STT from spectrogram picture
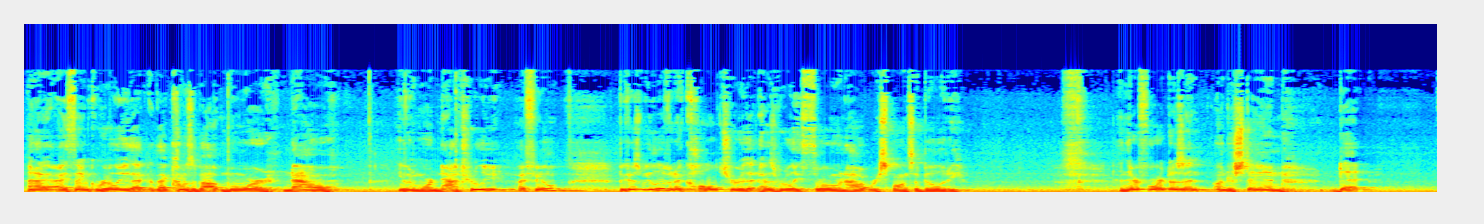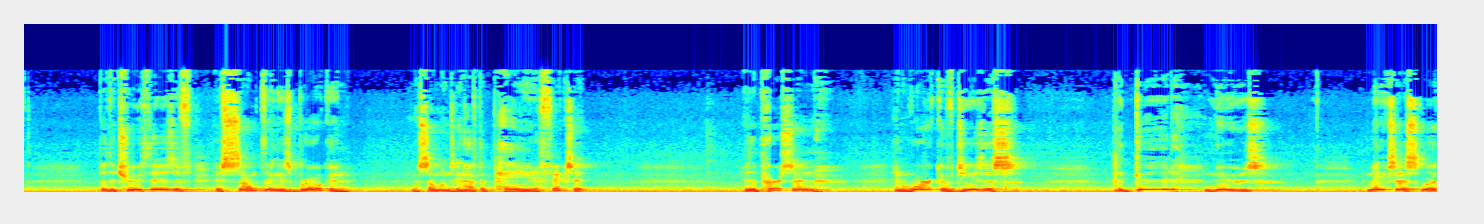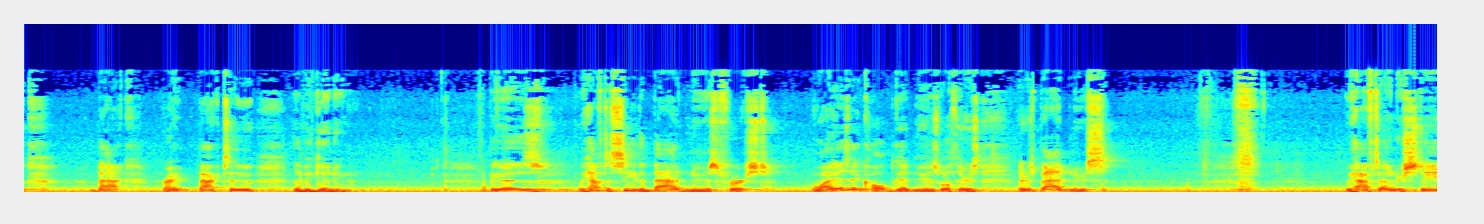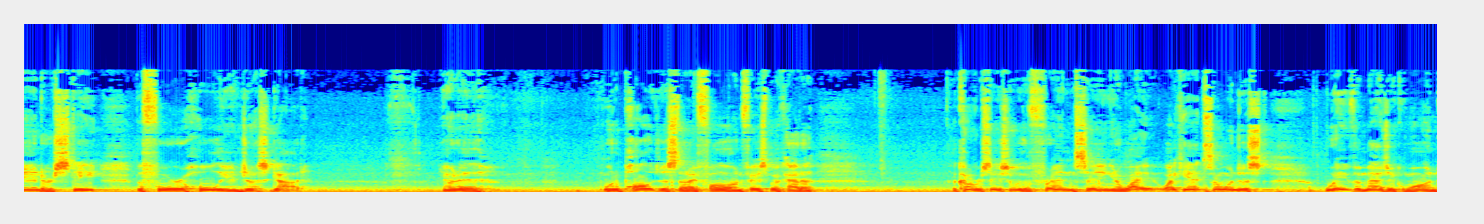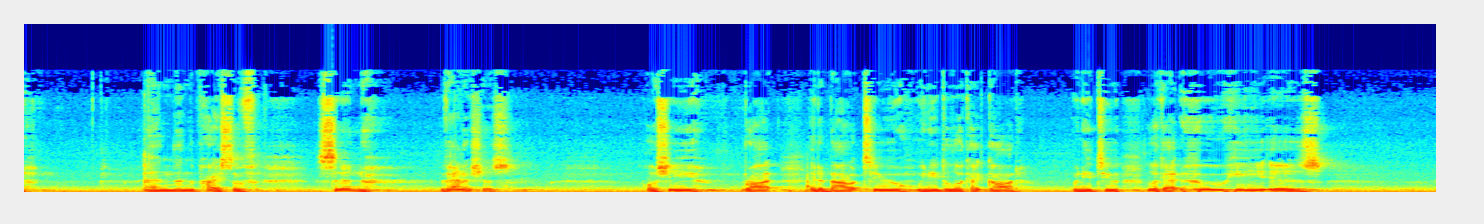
And I, I think really that, that comes about more now, even more naturally, I feel, because we live in a culture that has really thrown out responsibility. And therefore, it doesn't understand debt but the truth is, if, if something is broken, someone's going to have to pay to fix it. The person and work of Jesus, the good news, makes us look back, right? Back to the beginning. Because we have to see the bad news first. Why is it called good news? Well, there's there's bad news. We have to understand our state before a holy and just God. You know, one apologist that I follow on Facebook had a a conversation with a friend saying, you know, why why can't someone just wave a magic wand and then the price of sin vanishes? Well, she brought it about to we need to look at God. We need to look at who He is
